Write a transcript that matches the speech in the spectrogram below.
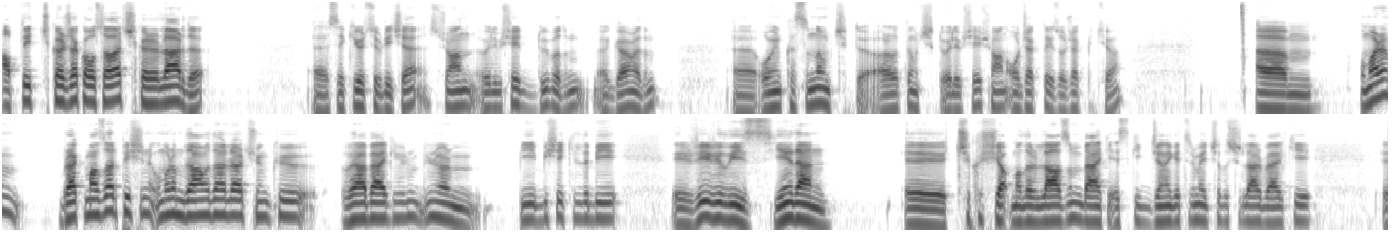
update çıkaracak olsalar çıkarırlardı. E, security Breach'e. Şu an öyle bir şey duymadım, e, görmedim. E, oyun Kasım'da mı çıktı, Aralık'ta mı çıktı öyle bir şey. Şu an Ocak'tayız, Ocak bitiyor. Um, umarım bırakmazlar peşini. Umarım devam ederler çünkü veya belki bilmiyorum bir bir şekilde bir e, re-release yeniden e, çıkış yapmaları lazım. Belki eski cana getirmeye çalışırlar. Belki e,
